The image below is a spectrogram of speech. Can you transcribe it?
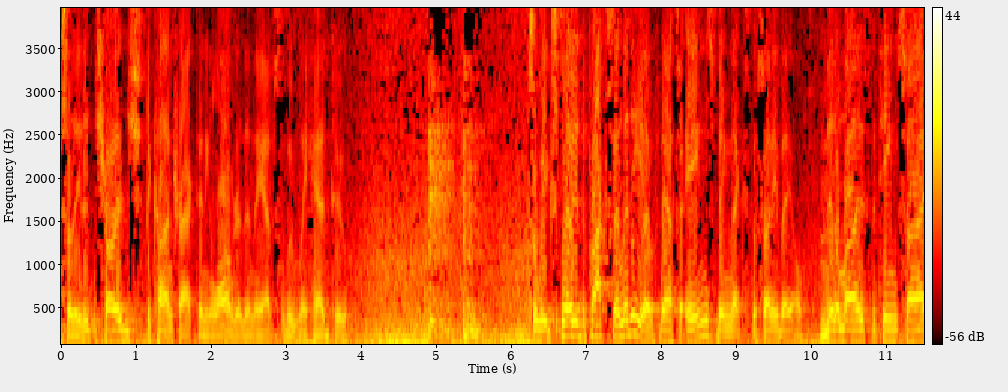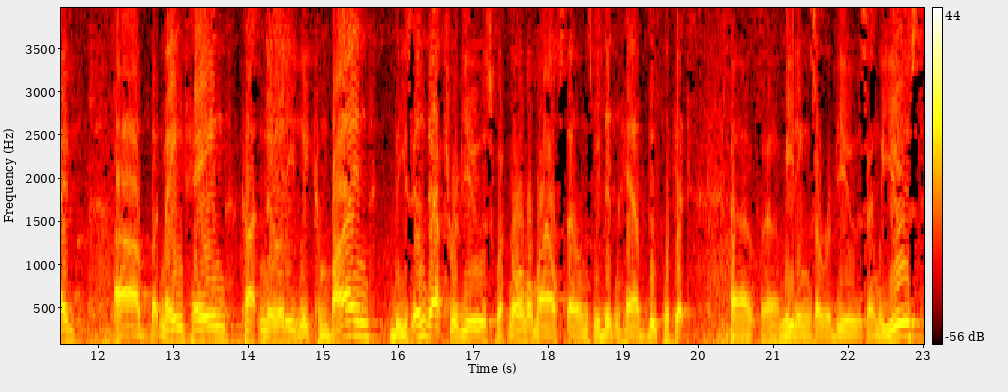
so they didn't charge the contract any longer than they absolutely had to. So we exploited the proximity of NASA Ames being next to Sunnyvale, minimized the team side, uh, but maintained continuity. We combined these in-depth reviews with normal milestones. We didn't have duplicate meetings or reviews, and we used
